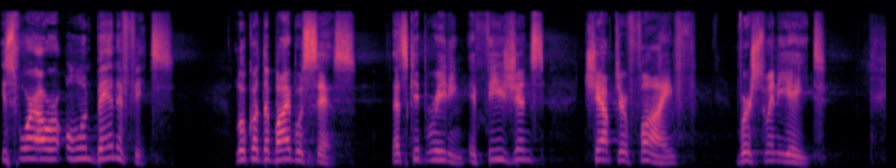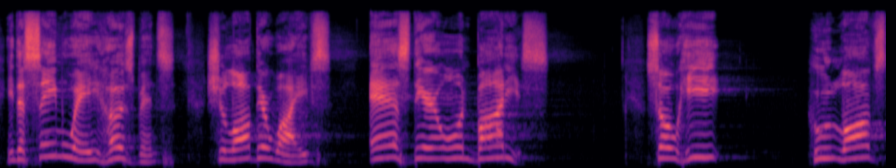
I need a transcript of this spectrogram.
it's for our own benefits. Look what the Bible says. Let's keep reading. Ephesians chapter 5, verse 28. In the same way, husbands should love their wives as their own bodies. So he who loves,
